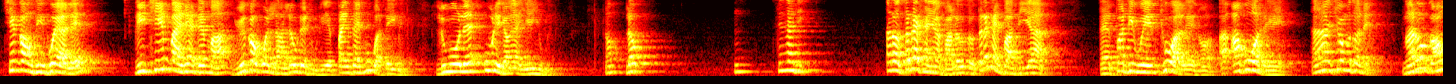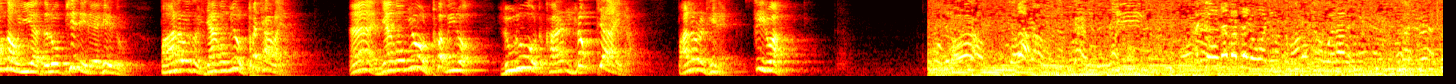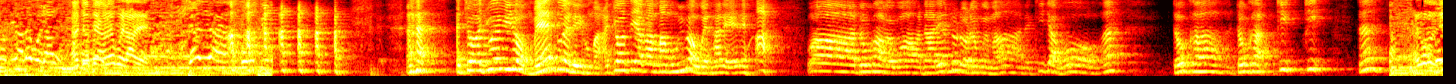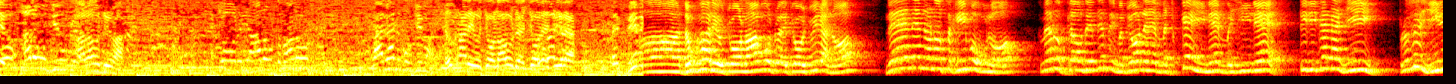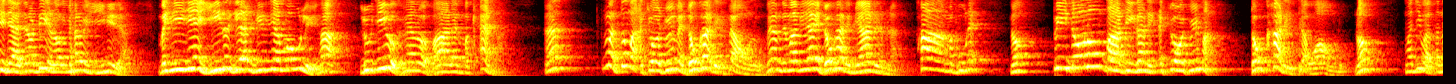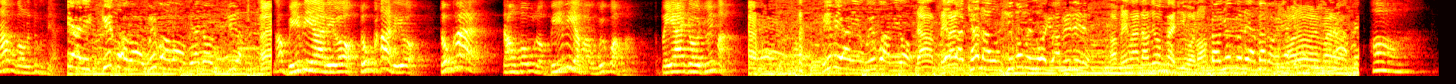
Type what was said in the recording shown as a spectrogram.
ချင်းကောင်စီဖွဲ့ရလဲ ဒီချင်းပိုင်တဲ့အတက်မှာရွေးကောက်ပွဲလာလုပ်တဲ့သူတွေပိုင်ဆိုင်မှုပါတိမ့်မယ်လူကိုလည်းဥပဒေကြောင့်ရရေးယူမယ်နော်လောက်ဟင်စဉ်းစားကြည့်အဲ့တော့တရက်ခိုင်ကဘာလို့ဆိုတရက်ခိုင်ပါတီကအဲပါတီဝင်ချို့ရလဲနော်အာအားကိုရတယ်အာရှော့မတော့နဲ့ငါတို့ခေါင်းဆောင်ကြီးကဒီလိုဖြစ်နေတယ်ဟဲ့ဆိုဘာလို့ဆိုရန်ကုန်မြို့ထွက်ချလိုက်အဲရန်ကုန်မြို့ထွက်ပြီးတော့လူလူကိုတခါလဲလုတ်ပြလိုက်တာဘာလို့လဲထင်တယ်ကြည်တော့ အကျော်နဲ့ပတ်သက်လို့ကကျွန်တော်တမန်တော်ကဝယ်ထားတယ်။အကျော်တရားလည်းဝယ်ထားတယ်အဲ့ကျော်ဆရာလည်းဝယ်လာတယ်။ရရအပေါ်ကအကျော်ကျွေးပြီးတော့မဲဆွဲနေခုမှာအကျော်ဆရာမမမူကြီးပါဝယ်ထားတယ်တဲ့ဟာဝါဒုက္ခပဲကွာဒါတွေကလွတ်တော်တဲ့ဝင်မှာတဲ့ကြည့်ကြဗောဟမ်ဒုက္ခဒုက္ခကြည့်ကြည့်ဟမ်အဲ့ကောင်ကြီးအားလုံးကိုကြည့်ဦးအားလုံးကြည့်ပါအကျော်တွေအားလုံးတမန် တော်လာကြတဲ့ကိုကြည့်ပါဒုက္ခတွေကိုကြော်လာဖို့အတွက်ကြော်တယ်တွေ့လားဘေးအာဒုက္ခတွေကိုကြော်လာဖို့အတွက်အကျော်ကျွေးတာနော်နဲနဲနော်နော်စကီးမဟုတ်ဘူးနော်ခင်ဗျားတို့ပြောင်စင်ပြည့်စင်မပြောနဲ့မကဲ့ရီနဲ့မရီနဲ့တီတီတက်တက်ကြီးဘယ်လိုဖြစ်ရီနေကြကျွန်တော်သိရတော့ခင်ဗျားတို့ရီနေတာမရီချင်းရီလို့ကြီးရီစရာမဟုတ်ဘူးလေဟာလူကြီးကိုခင်ဗျားတို့ကဘာလဲမခန့်တာဟမ်ဒီမှာသူ့မှာအကျော်ကျွေးမယ်ဒုက္ခတွေပြောင်းအောင်လို့ခင်ဗျာမြန်မာပြည်သားတွေဒုက္ခတွေများနေတယ်မလားဟာမပူနဲ့နော်ပီတုံးလုံးပါတီကနေအကျော်ကျွေးမှာ ဒုက္ခတွေပြတ်သွားအောင်လို့နော်မကြည့်ပါတနာမကောင်းလို့သူခင်ဗျာ။ဒီကိကွာတော့ဝေးကွာတော့ဘယ်တော့ကြည့်လား။နော်ဘေးပရာတွေရောဒုက္ခတွေရောဒုက္ခတောင်မဟုတ်တော့ဘေးပရာမှာဝေးကွာမှာဘရာကျော်ကျွေးမှာ။ဘေးပရာတွေဝေးကွာပြီးတော့ဒါဘယ်မှာချမ်းသာဖို့ရှင်ဖို့မလို့ရွာပေးသေးတယ်။ဟာမင်္ဂလာတောင်ကျောင်းမှတ်ကြီးပေါ့နော်။တောင်ကျောင်းမြို့နဲ့အမှတ်ပါခင်ဗျာ။ဟုတ်ပါမှန်ပါ။ဟာ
